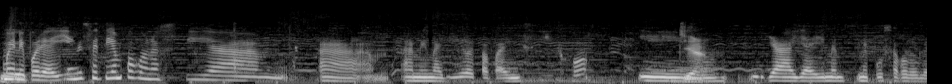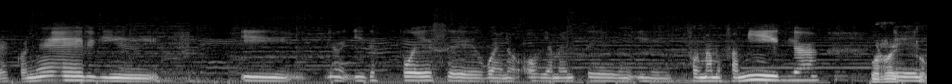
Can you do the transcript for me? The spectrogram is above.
Bueno, y por ahí en ese tiempo conocí a, a, mi marido, el papá de mis hijos, y ya, y ahí me, me puse a volver con él y, y, y después, eh, bueno, obviamente formamos familia. Correcto.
